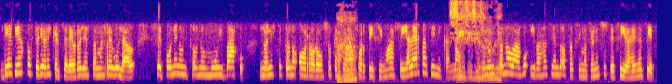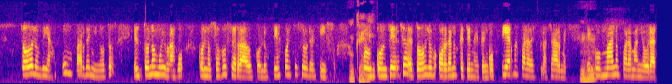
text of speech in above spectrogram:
Diez días posteriores que el cerebro ya está más regulado, se pone en un tono muy bajo no en este tono horroroso que suena fortísimo, así, alerta cínica, no, sí, sí, sí, en un tono bajo y vas haciendo aproximaciones sucesivas, es decir, todos los días un par de minutos, el tono muy bajo, con los ojos cerrados, con los pies puestos sobre el piso, con conciencia de todos los órganos que tengo, tengo piernas para desplazarme, tengo manos para maniobrar,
